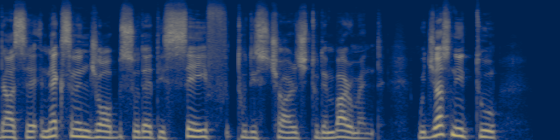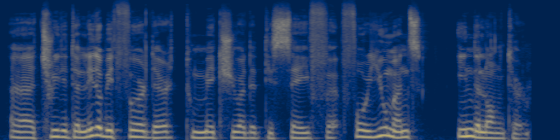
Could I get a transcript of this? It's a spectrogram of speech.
does an excellent job so that it's safe to discharge to the environment. We just need to uh, treat it a little bit further to make sure that it's safe for humans in the long term.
